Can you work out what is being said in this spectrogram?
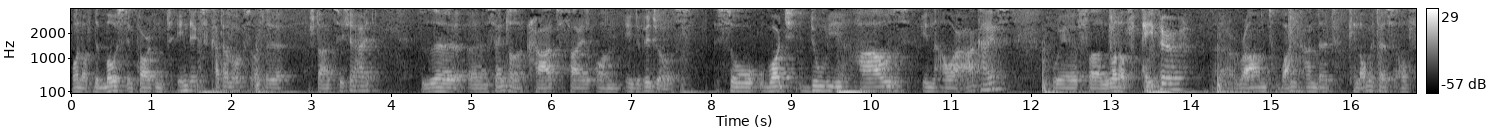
one of the most important index catalogs of the Staatssicherheit, the uh, central card file on individuals. So, what do we house in our archives? We have a lot of paper, uh, around 100 kilometers of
